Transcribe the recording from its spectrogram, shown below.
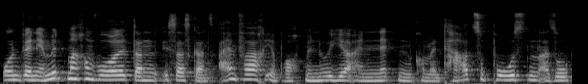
Und wenn ihr mitmachen wollt, dann ist das ganz einfach. Ihr braucht mir nur hier einen netten Kommentar zu posten. Also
